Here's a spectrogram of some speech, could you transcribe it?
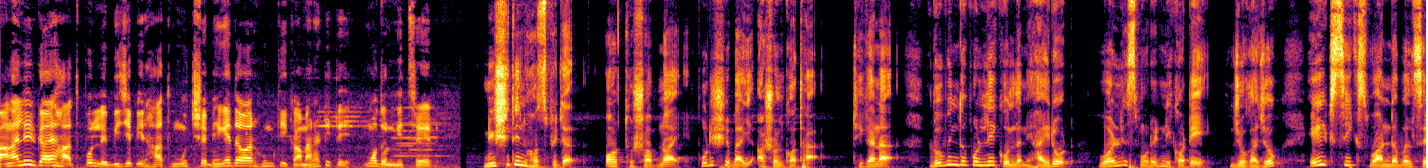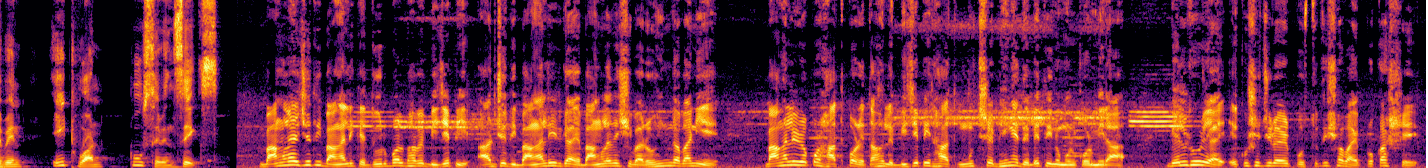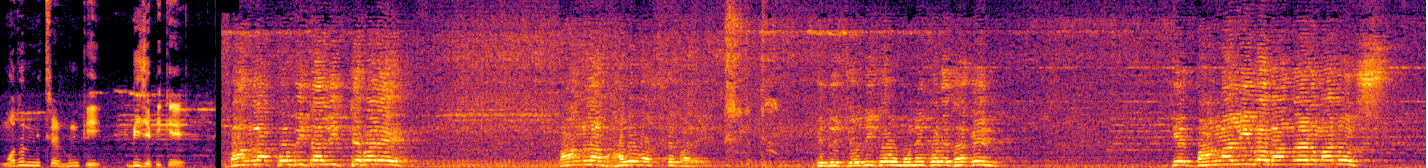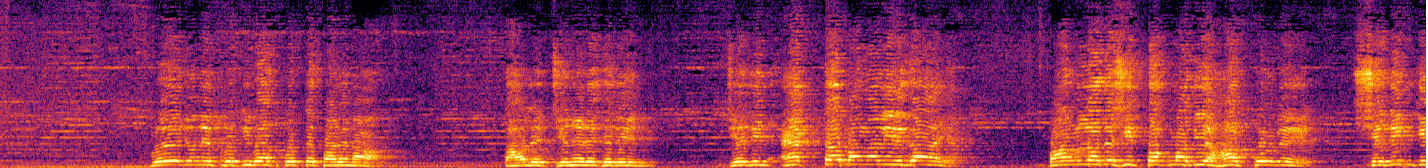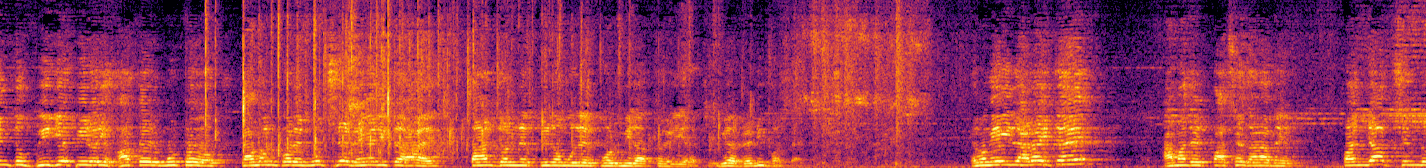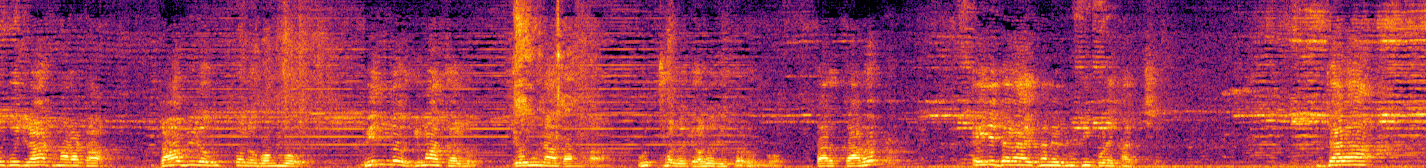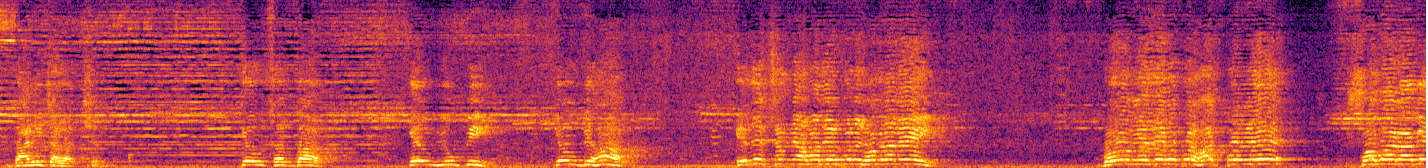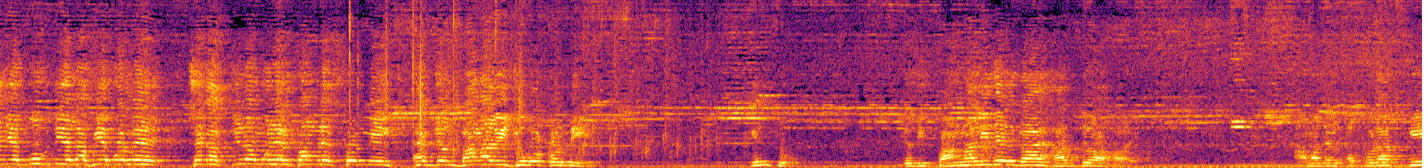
বাঙালির গায়ে হাত পড়লে বিজেপির হাত মুচড়ে ভেঙে দেওয়ার হুমকি কামারহাটিতে মদন মিত্রের। নিশিদিন হসপিটাল অর্থ সব নয় পরিষেবাই আসল কথা। ঠিকানা রবীন্দ্রপল্লী কল্যাণী হাইরোড ওয়ার্ল্ডস মোড়ের নিকটে। যোগাযোগ eight six one double seven eight one two seven six. বাংলায় যদি বাঙালিকে দুর্বলভাবে বিজেপি আর যদি বাঙালির গায়ে বাংলাদেশি বা রোহিঙ্গা বানিয়ে বাঙালির ওপর হাত পড়ে তাহলে বিজেপির হাত মুচড়ে ভেঙে দেবে তৃণমূল কর্মীরা। বেলঘরিয়ায় একুশে জুলাইয়ের প্রস্তুতি সভায় প্রকাশ্যে মদন মিত্রের হুমকি বিজেপিকে। বাংলা কবিতা লিখতে পারে, বাংলা ভালোবাসতে পারে। কিন্তু যদি কেউ মনে করে থাকেন যে বাঙালি বা বাংলার মানুষ প্রয়োজনে প্রতিবাদ করতে পারে না, তাহলে জেনে রেখে দিন, যেদিন একটা বাঙালির গায়ে বাংলাদেশি তকমা দিয়ে হাত পড়বে, সেদিন কিন্তু বিজেপির ওই হাতের মুঠো কেমন করে মুছড়ে ভেঙে দিতে হয়, তার জন্য তৃণমূলের কর্মীরা তৈরি আছে। We are ready for that এবং এই লড়াইটায় আমাদের পাশে দাঁড়াবে পাঞ্জাব, সিন্ধু, গুজরাট, মারাঠা, দ্রাবিড়, উৎকল, বঙ্গ বিন্দ হিমাচল, যমুনা, গঙ্গা, উচ্ছল জলধি তরঙ্গ। তার কারণ, এই যে যারা এখানে রুটি করে খাচ্ছে যারা গাড়ি চালাচ্ছেন কেউ সর্দার কেউ ইউপি কেউ বিহার, এদের সঙ্গে আমাদের কোনো ঝগড়া নেই। বরং এদের ওপর হাত পড়লে সবার আগে যে বুক দিয়ে লাফিয়ে পড়বে, সেটা তৃণমূলের কংগ্রেস কর্মী, একজন বাঙালি যুব কর্মী। কিন্তু যদি বাঙালিদের গায়ে হাত দেওয়া হয়, আমাদের অপরাধ কি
